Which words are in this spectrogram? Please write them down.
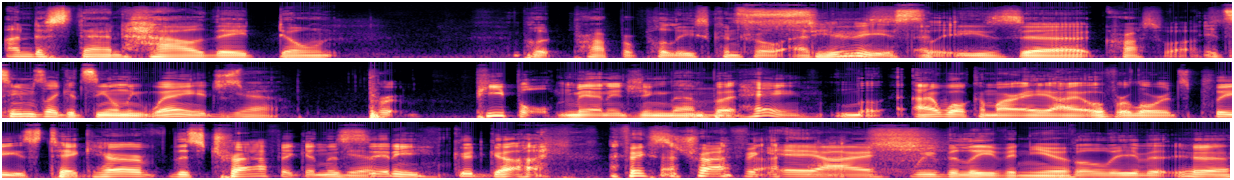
understand how they don't put proper police control at these, at these uh, crosswalks. It seems like it's the only way. It Just yeah. People managing them. But Mm-hmm. hey, I welcome our AI overlords. Please take care of this traffic in the Yeah. city. Good God. Fix the traffic AI. We believe in you. Believe it. Yeah.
